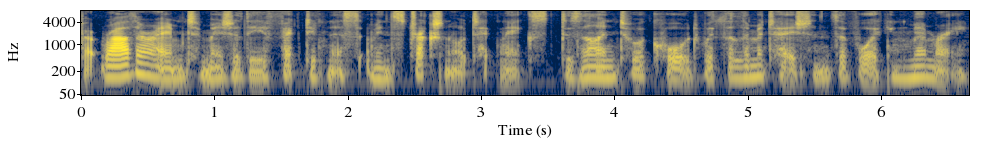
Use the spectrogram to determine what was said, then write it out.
but rather aim to measure the effectiveness of instructional techniques designed to accord with the limitations of working memory.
